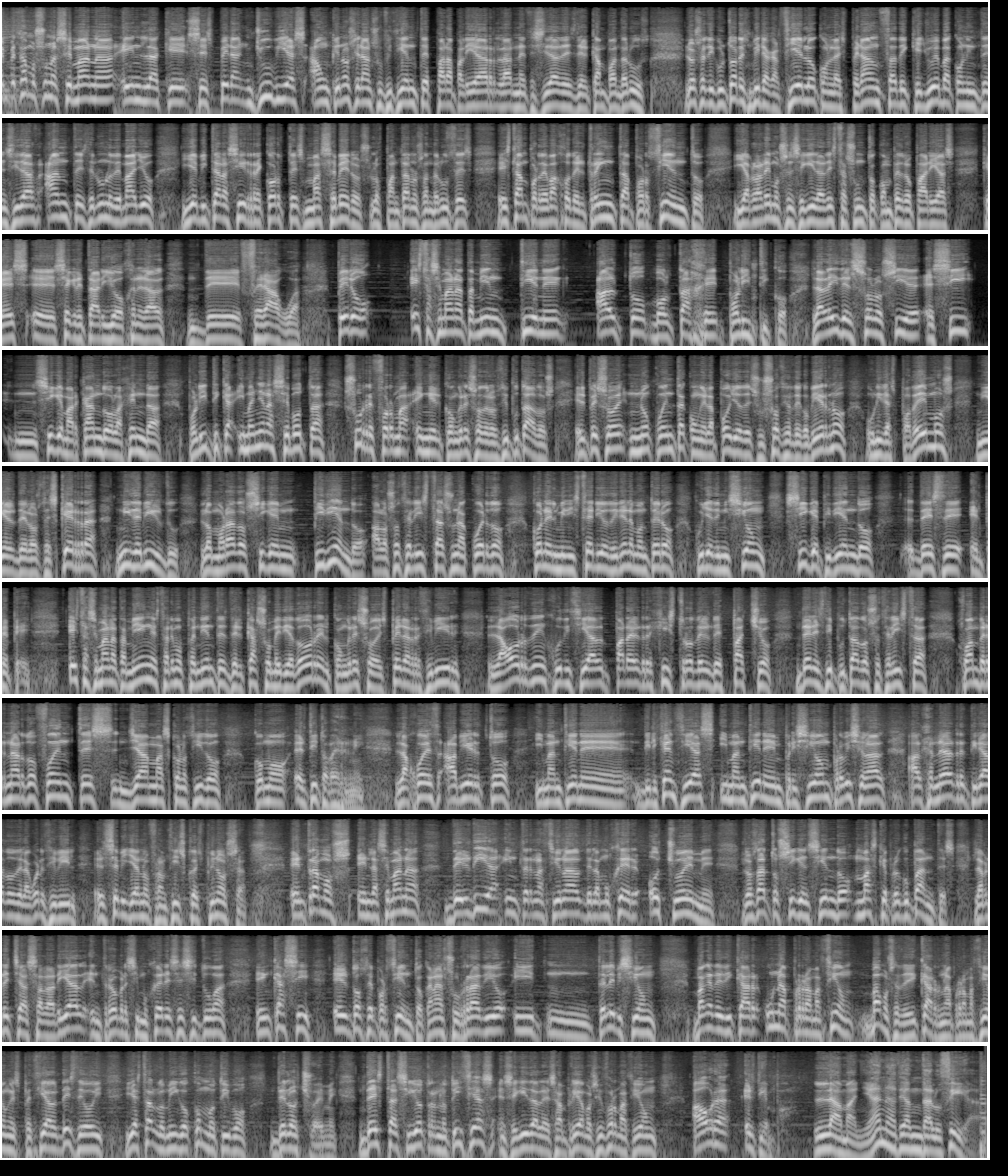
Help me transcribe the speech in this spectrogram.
Empezamos una semana en la que se esperan lluvias, aunque no serán suficientes para paliar las necesidades del campo andaluz. Los agricultores miran al cielo con la esperanza de que llueva con intensidad antes del 1 de mayo y evitar así recortes más severos. Los pantanos andaluces están por debajo del 30% y hablaremos enseguida de este asunto con Pedro Parias, que es eh, secretario general de Feragua. Pero esta semana también tiene alto voltaje político. La ley del solo sí es sí sigue marcando la agenda política y mañana se vota su reforma en el Congreso de los Diputados. El PSOE no cuenta con el apoyo de sus socios de gobierno, Unidas Podemos, ni el de los de Esquerra, ni de Bildu. Los morados siguen pidiendo a los socialistas un acuerdo con el Ministerio de Irene Montero, cuya dimisión sigue pidiendo eh, desde el PP. Esta semana también estaremos pendientes del caso mediador. El Congreso espera recibir la orden judicial para el registro del despacho del exdiputado socialista Juan Bernardo Fuentes, ya más conocido como el Tito Berni. La juez ha abierto y mantiene diligencias y mantiene en prisión provisional al general retirado de la Guardia Civil, el sevillano Francisco Espinosa. Entramos en la semana del Día Internacional de la Mujer, 8M. Los datos siguen siendo más que preocupantes. La brecha salarial entre hombres y mujeres se sitúa en casi el 12%. Canal Sur Radio y mm, Televisión van a dedicar una programación, vamos a dedicar una programación especial desde hoy y hasta el domingo con motivo del 8M. De estas y otras noticias, enseguida les ampliamos información. Ahora el tiempo. La mañana de Andalucía.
